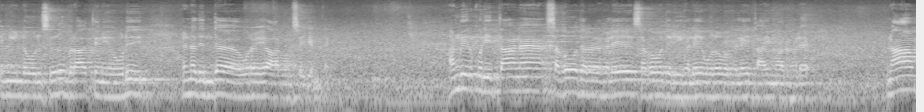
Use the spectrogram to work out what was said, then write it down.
இந்த ஒரு சிறு பிரார்த்தனையோடு எனது இந்த உரையை ஆர்வம் செய்கின்றேன். அன்பிற்குரித்தான சகோதரர்களே சகோதரிகளே உறவுகளே தாய்மார்களே நாம்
